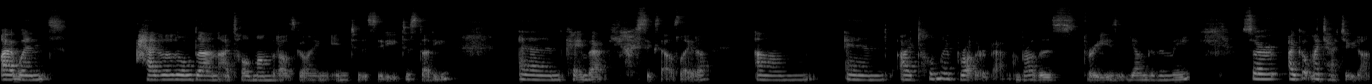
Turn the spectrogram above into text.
I went had it all done. I told mum that I was going into the city to study and came back, you know, six hours later. Um, and I told my brother about it. My brother's three years younger than me. So I got my tattoo done.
